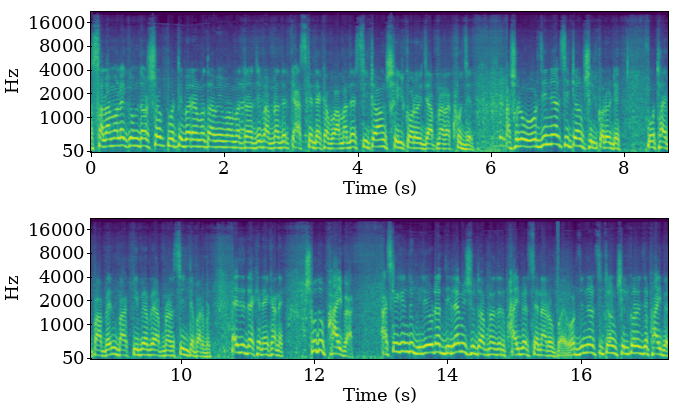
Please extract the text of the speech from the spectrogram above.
আসসালামু আলাইকুম দর্শক, প্রতিবারের মতো আমি মোহাম্মদ রাজীব। আপনাদেরকে আজকে দেখাবো আমাদের চিটং শিলকরই যে আপনারা খুঁজেন। আসলে অরিজিনাল চিটং শিলকরইটা কোথায় পাবেন বা কীভাবে আপনারা চিনতে পারবেন? এই যে দেখেন এখানে, শুধু ফাইবার আজকে কিন্তু ভিডিওটা দিলামই শুধু আপনাদের ফাইবার চেনার উপায়। অরিজিনাল চিটং শিলকরের যে ফাইবার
